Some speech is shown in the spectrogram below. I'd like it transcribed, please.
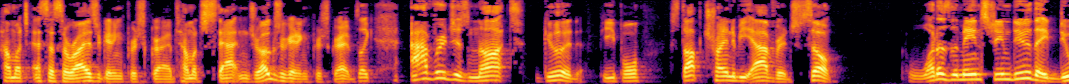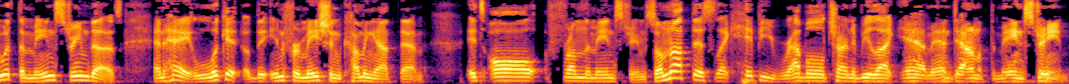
How much SSRIs are getting prescribed? How much statin drugs are getting prescribed? Like, average is not good, people. Stop trying to be average. So, what does the mainstream do? They do what the mainstream does. And hey, look at the information coming at them. It's all from the mainstream. So I'm not this like hippie rebel trying to be like, yeah, man, down with the mainstream.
